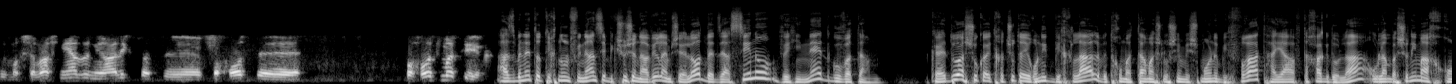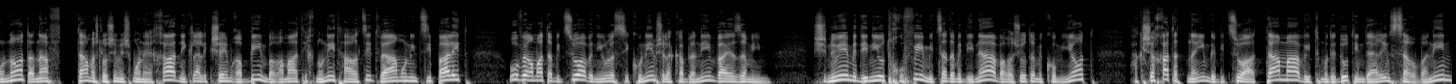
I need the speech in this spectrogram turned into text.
במחשבה שנייה זה נראה לי קצת אה, פחות... אה, פחות מתאים. אז בנטו תכנון פיננסי ביקשו שנעביר להם שאלות, ואת זה עשינו, והנה תגובתם. כידוע, שוק ההתחדשות העירונית בכלל, ותחום התמ"א 38 בפרט, היה הבטחה גדולה, אולם בשנים האחרונות ענף תמ"א 38-1 נקלע לקשיים רבים ברמה התכנונית, הארצית והמוניציפלית, וברמת הביצוע וניהול הסיכונים של הקבלנים והיזמים. שינויי מדיניות דחופים מצד המדינה והרשויות המקומיות, הקשחת התנאים לביצוע התמ"א והתמודדות עם דיירים סרבנים,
